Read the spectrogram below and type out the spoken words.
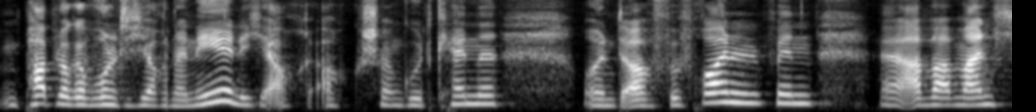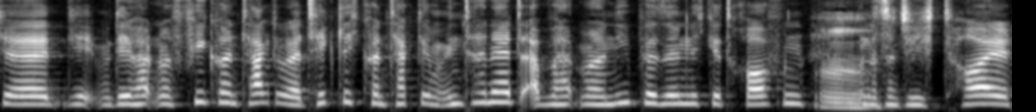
ein paar Blogger wohnen natürlich auch in der Nähe, die ich auch, auch schon gut kenne und auch befreundet bin. Äh, aber manche, die, mit denen hat man viel Kontakt oder täglich Kontakt im Internet, aber hat man noch nie persönlich getroffen. Mhm. Und das ist natürlich toll,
